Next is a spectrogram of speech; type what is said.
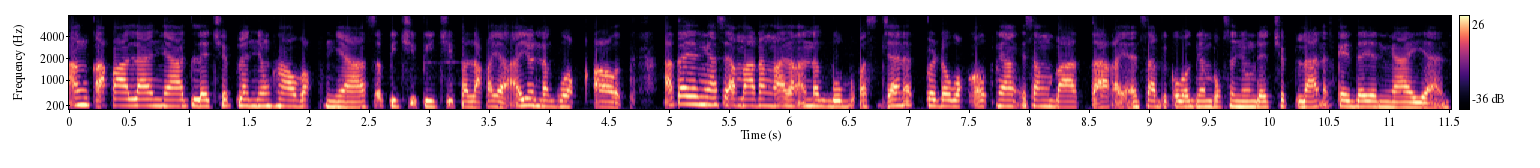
ang akala niya, leche plan yung hawak niya sa pichi-pichi pala. Kaya ayun, nag-walk out. At ayan nga, si Amara nga lang ang nagbubukas dyan. At for the walk out nga ang isang bata. Kaya sabi ko, wag niyang buksan yung leche plan. At kay Dayan nga yan.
